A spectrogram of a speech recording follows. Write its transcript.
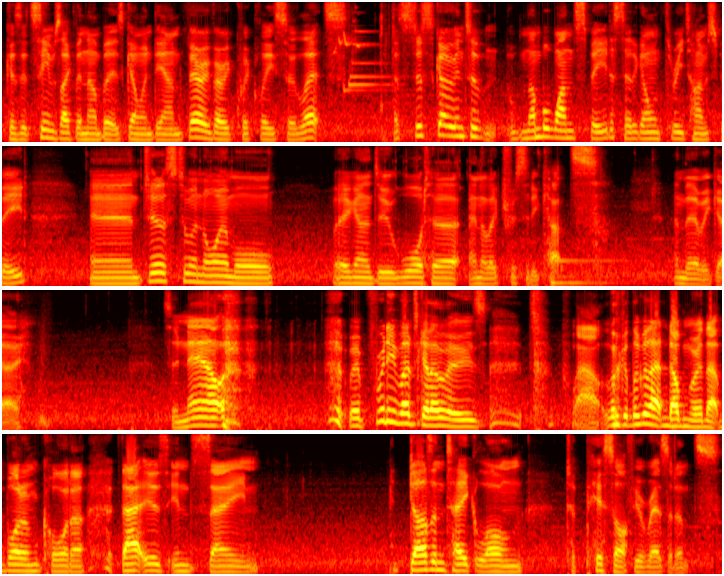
because it seems like the number is going down very, very quickly. So let's let's just go into number one speed instead of going three times speed. And just to annoy them all, we're going to do water and electricity cuts. And there we go. So now, we're pretty much to lose. Wow, look at, look at that number in that bottom corner. That is insane. It doesn't take long to piss off your residents.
